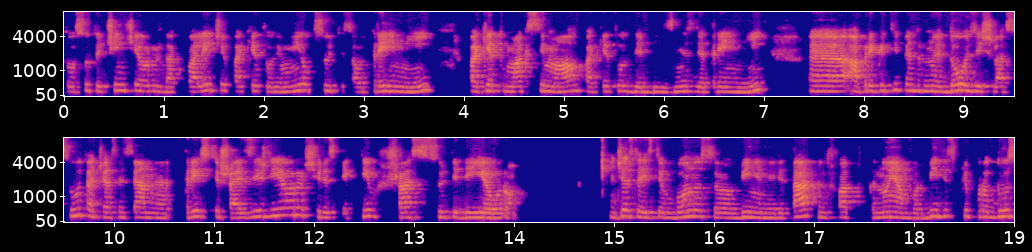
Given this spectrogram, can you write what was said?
105 euro și dacă va alege pachetul de 1800 sau 3000, pachetul maximal, pachetul de business de 3000, a pregătit pentru noi 20%, aceasta înseamnă 360 de euro și respectiv 600 de euro. Acesta este un bonus uh, bine meritat pentru faptul că noi am vorbit despre produs,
